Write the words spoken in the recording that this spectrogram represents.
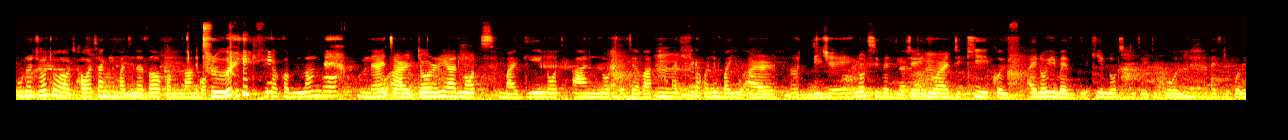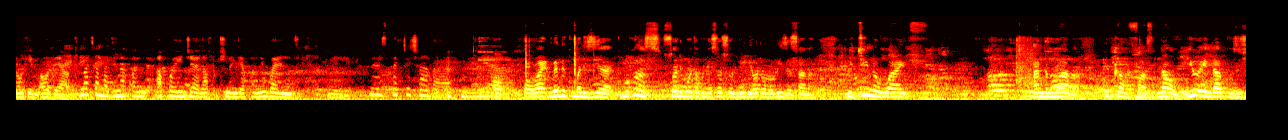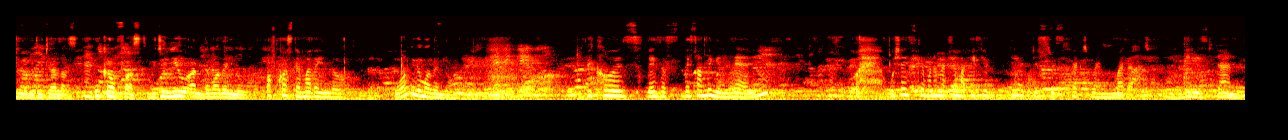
Unajua watu hawatangi majina zao kwa mlango. True. Ukifika kwa mlango, you Mnaacha. are Doria, not Maggie, not Ann, not whatever. Mm. Akifika kwa nyumba, you are not dj not even DJ, mm. you are Diki because I know him as Diki, not DJ Digol, as people know him out there. Tunaacha majina kwa hapo nje alafu tunaingia kwa nyumba and we respect each other. Yeah. Oh, alright, maybe kumalizia, kumekuwa na swali moja kwenye social media watu wanauliza sana, between a wife and the mother, who come first? Now you're in that position to tell us, who come first between you and the mother-in-law? Of course, the mother-in-law, Why the mother-in-law? because there's a, there's something in men. Ushaisikia mwanaume akisema if you dare disrespect my mother, it is done,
